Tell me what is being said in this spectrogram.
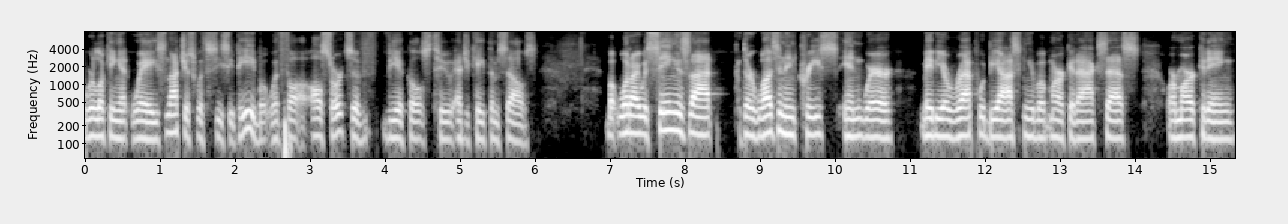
we're looking at ways, not just with CCP, but with all, all, sorts of vehicles to educate themselves. But what I was seeing is that there was an increase in where maybe a rep would be asking about market access or marketing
